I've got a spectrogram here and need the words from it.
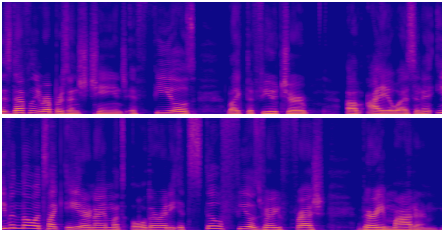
this definitely represents change. It feels like the future of iOS. And even though it's like eight or nine months old already, it still feels very fresh, very modern.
